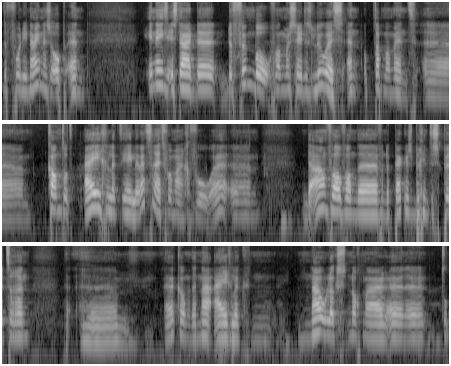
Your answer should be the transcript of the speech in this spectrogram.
de 49ers op. En ineens is daar de, de fumble van Mercedes Lewis. En op dat moment ehm kantelt eigenlijk die hele wedstrijd voor mijn gevoel. Hè. Ehm, de aanval van de, van de Packers begint te sputteren. Hè, komen daarna eigenlijk nauwelijks nog maar eh, eh, tot,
